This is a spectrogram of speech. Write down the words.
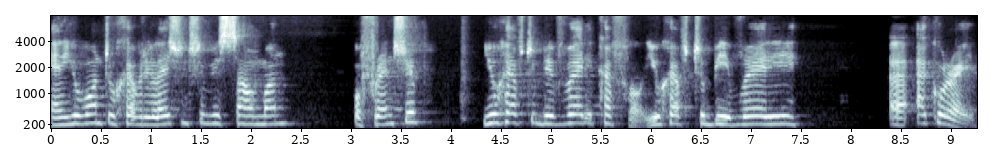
and you want to have relationship with someone or friendship, you have to be very careful. You have to be very uh, accurate.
